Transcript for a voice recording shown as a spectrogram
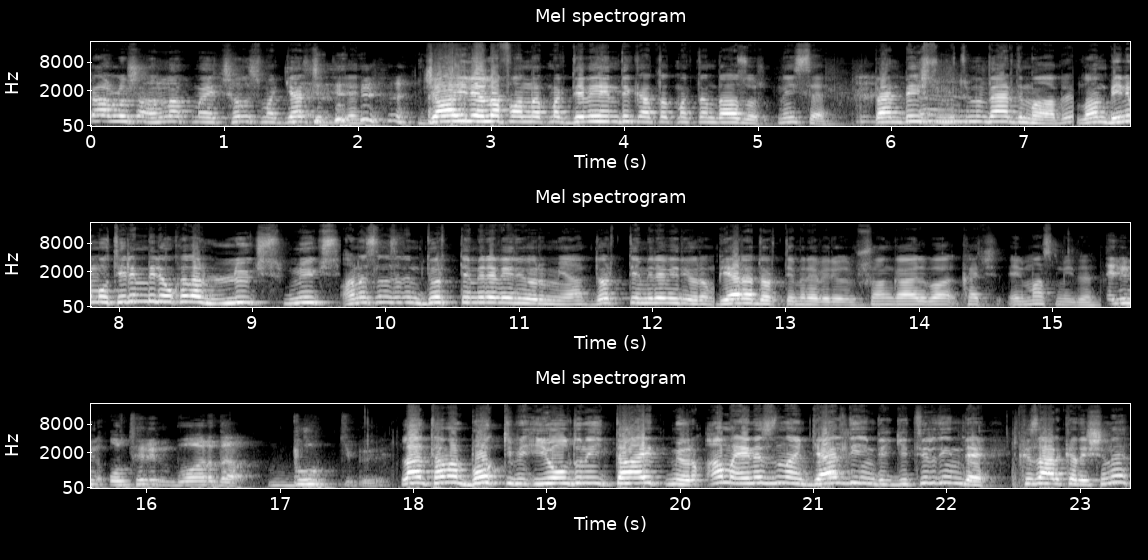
Carlos'u anlatmaya çalışmak gerçekten yani, cahile laf anlatmak, deve hendek atlatmaktan daha zor. Neyse. Ben 5 zümrütümü verdim abi. Lan benim otelim bile o kadar lüks, müks. Anasını satayım 4 demire veriyorum ya. 4 demire veriyorum. Bir ara 4 demire veriyordum. Şu an galiba kaç elmas mıydı? Senin otelin bu arada bok gibi. Lan tamam bok gibi iyi olduğunu iddia etmiyorum ama en azından geldiğinde getirdiğinde kız arkadaşını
